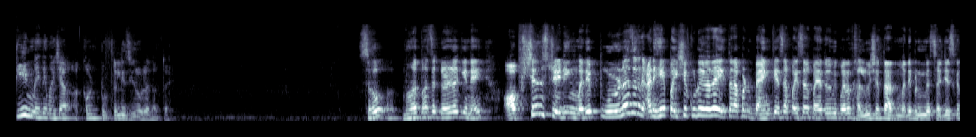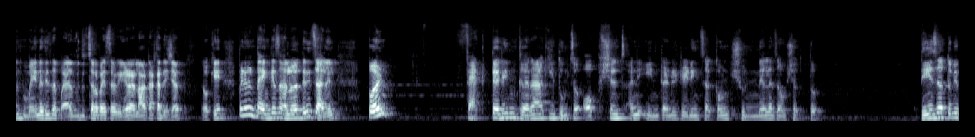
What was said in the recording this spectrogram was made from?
तीन महिने माझ्या अकाउंट टोटली झिरोला जातोय. सो महत्वाचं कळलं की नाही? ऑप्शन्स ट्रेडिंगमध्ये पूर्ण जर आणि हे पैसे कुठे येणार एक तर आपण बँकेचा पैसा पाहिजे तुम्ही परत हलवू शकता आतमध्ये पण मी सजेस्ट करेन मेहनतीचा दुसरा पैसा वेगळा ला टाका त्याच्यात? ओके पण बँकेचा हलवला तरी चालेल. पण फॅक्टरिंग करा की तुमचं ऑप्शन्स आणि इंटरनेट ट्रेडिंगचं अकाउंट शून्याला जाऊ शकतं. ते जर तुम्ही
